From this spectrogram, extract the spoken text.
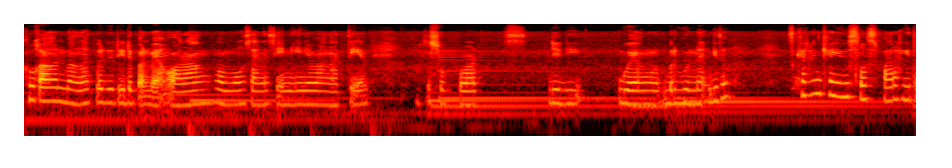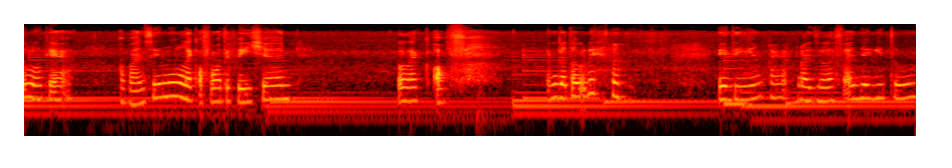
gue kangen banget berdiri di depan banyak orang ngomong sana sini nyemangatin kasih support jadi gue yang berguna gitu. Sekarang kayak useless parah gitu loh kayak apaan sih lu lack of motivation lack of nggak tahu deh. Intinya kayak nggak jelas aja gitu.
